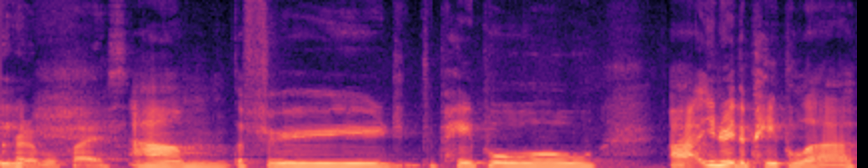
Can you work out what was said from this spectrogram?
incredible place? um, the food, the people. Uh, you know, the people are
